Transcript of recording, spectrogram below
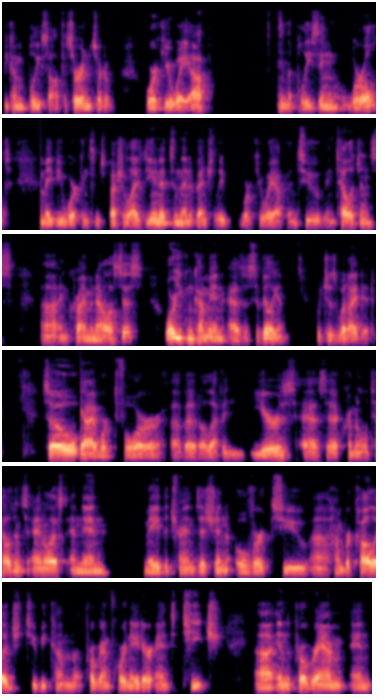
become a police officer and sort of work your way up in the policing world, maybe work in some specialized units, and then eventually work your way up into intelligence uh, and crime analysis. Or you can come in as a civilian, which is what I did. So yeah, I worked for about 11 years as a criminal intelligence analyst and then made the transition over to uh, Humber College to become a program coordinator and to teach uh, in the program and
